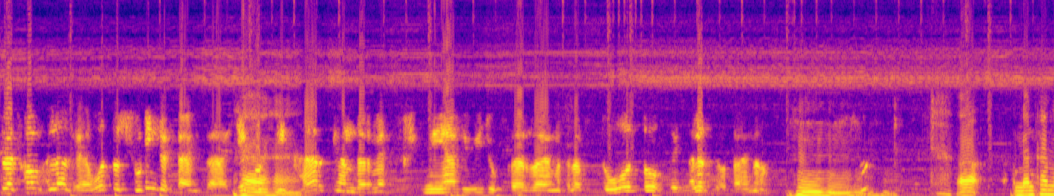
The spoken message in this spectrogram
प्लेटफॉर्म अलग है वो तो शूटिंग के टाइम का है। ये हाँ, तो हाँ। घर के अंदर में मियाँ बीवी जो कर रहा है मतलब तो वो तो एक अलग से होता है ना। हम्म हम्म हम्म, मेनखान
